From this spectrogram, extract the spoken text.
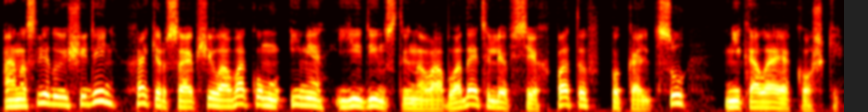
А на следующий день хакер сообщил о вакууму имя единственного обладателя всех патов по кольцу Николая Кошки.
